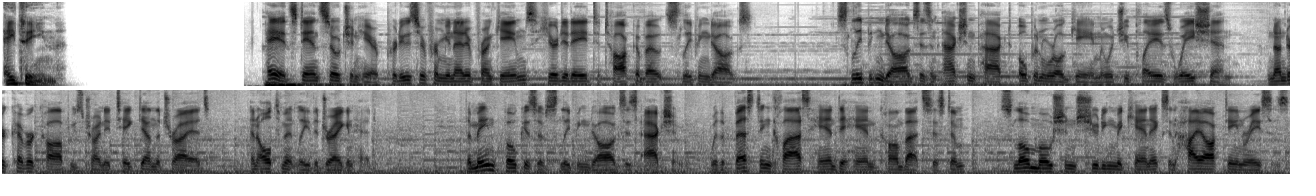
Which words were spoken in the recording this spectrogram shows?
18. Hey, it's Dan Sochan here, producer from United Front Games, here today to talk about Sleeping Dogs. Sleeping Dogs is an action packed open world game in which you play as Wei Shen, an undercover cop who's trying to take down the Triads and ultimately the Dragonhead. The main focus of Sleeping Dogs is action, with a best in class hand to hand combat system, slow motion shooting mechanics, and high octane races.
